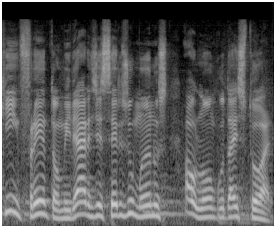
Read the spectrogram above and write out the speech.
que enfrentam milhares de seres humanos ao longo da história.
